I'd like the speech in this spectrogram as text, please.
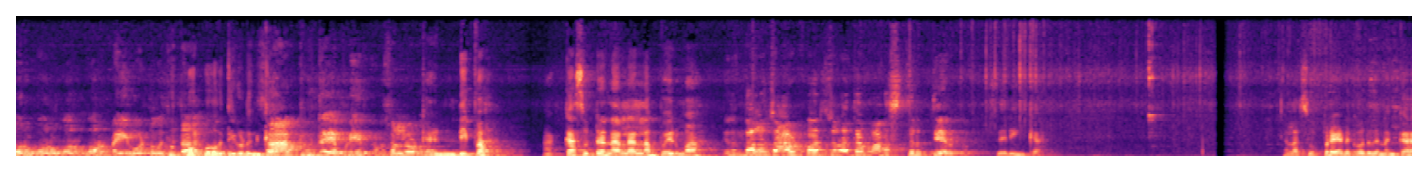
மொறு மொறு மொறு மொறு நெய் போட்டு ஊற்றி ஊற்றி கொடுங்க. சாப்பிட்டு விட்டு எப்படி இருக்குன்னு சொல்லணும். கண்டிப்பாக அக்கா சுட்ட நல்லா எல்லாம் போயிருமா? இருந்தாலும் சாப்பிட்டு பார்த்து சொன்னா தான் மனசு திருப்தியா இருக்கும். சரிங்கக்கா. நல்லா சூப்பராக எடுக்க வருது என்னக்கா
